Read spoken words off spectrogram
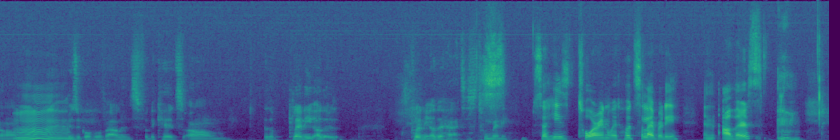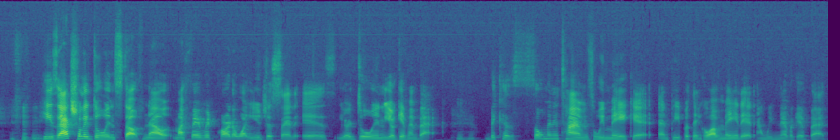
Um, Mm. music over violence for the kids. Um, there's a plenty other, plenty other hats. It's too many. So he's touring with Hood Celebrity and others. he's actually doing stuff. Now, my favorite part of what you just said is you're doing, you're giving back. Because so many times we make it and people think, oh, I've made it, and we never give back.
